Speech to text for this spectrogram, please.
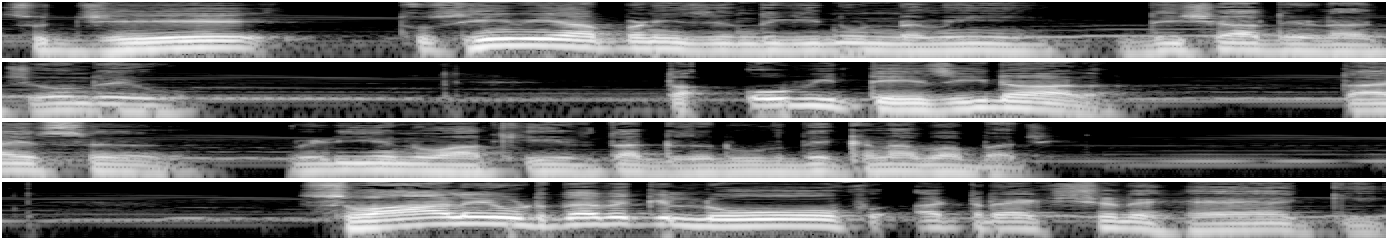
ਸੋ ਜੇ ਤੁਸੀਂ ਵੀ ਆਪਣੀ ਜ਼ਿੰਦਗੀ ਨੂੰ ਨਵੀਂ ਦਿਸ਼ਾ ਦੇਣਾ ਚਾਹੁੰਦੇ ਹੋ, ਤਾਂ ਉਹ ਵੀ ਤੇਜ਼ੀ ਨਾਲ ਤਾਂ ਇਸ ਵੀਡੀਓ ਨੂੰ ਆਖੀਰ ਤੱਕ ਜ਼ਰੂਰ ਦੇਖਣਾ ਬਾਬਾ ਜੀ। ਸਵਾਲ ਇਹ ਉੱਠਦਾ ਵੇ ਕਿ ਲੋ ਆਫ ਅਟਰੈਕਸ਼ਨ ਹੈ ਕੀ?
